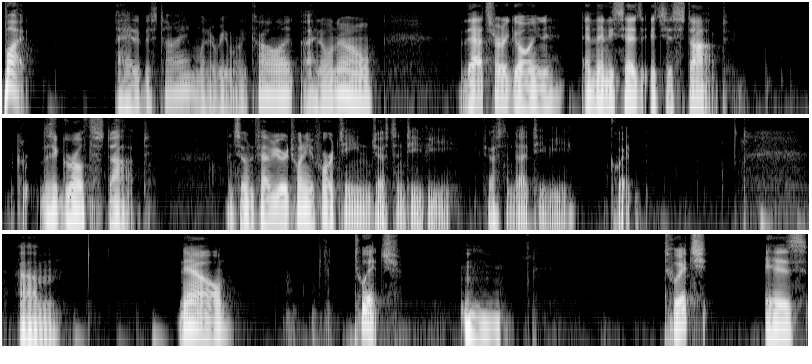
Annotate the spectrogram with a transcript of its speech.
but ahead of his time, whatever you want to call it, I don't know. that started going, and then he says it just stopped. The growth stopped, and so in February 2014, Justin TV, Justin.tv, quit. Um, now, Twitch. Mhm. Twitch is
